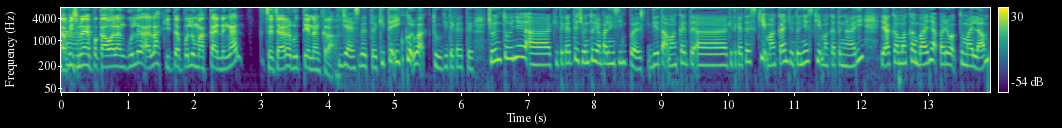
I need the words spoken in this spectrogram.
Tapi uh. sebenarnya perkawalan gula adalah kita perlu makan dengan secara rutin dan kerap. Yes, betul. Kita ikut waktu kita kata. Contohnya uh, kita kata contoh yang paling simple. Dia tak makan uh, kita kata skip makan, contohnya skip makan tengah hari, dia akan makan banyak pada waktu malam.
